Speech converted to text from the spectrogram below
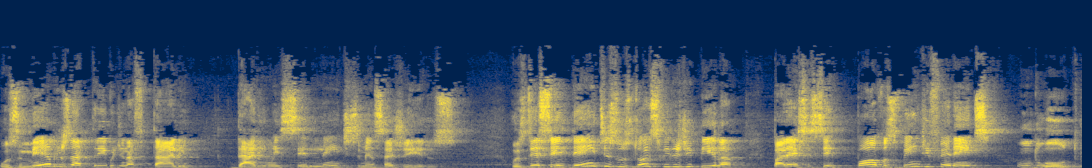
Os membros da tribo de Naphtali dariam excelentes mensageiros. Os descendentes dos dois filhos de Bila parecem ser povos bem diferentes um do outro.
